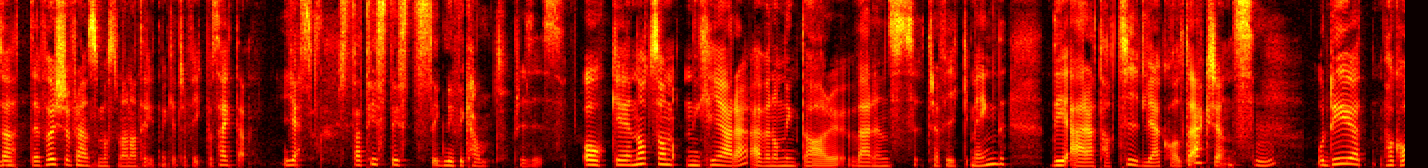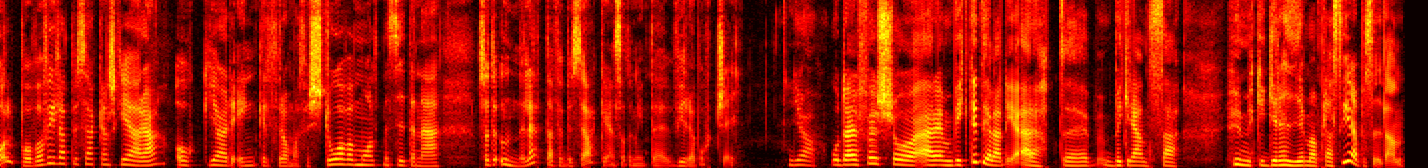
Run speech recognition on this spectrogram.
Så att eh, först och främst måste man ha tillräckligt mycket trafik på sajten. Yes, statistiskt signifikant. Precis. Och eh, något som ni kan göra, även om ni inte har världens trafikmängd, det är att ha tydliga call to actions. Och det är ju att ha koll på vad vill att besökaren ska göra och göra det enkelt för dem att förstå vad målet med sidan är så att det underlättar för besökaren så att de inte virrar bort sig. Ja, och därför så är en viktig del av det är att eh, begränsa hur mycket grejer man placerar på sidan.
